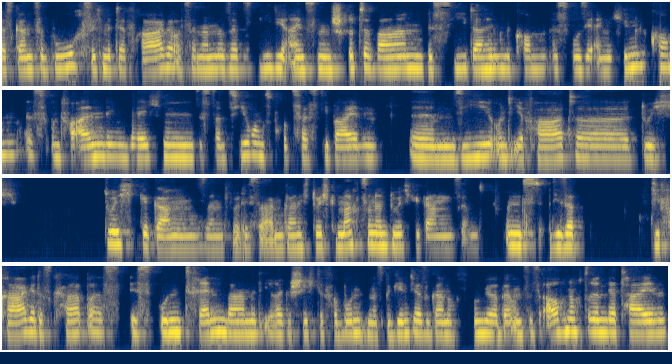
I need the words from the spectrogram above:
das ganze Buch sich mit der Frage auseinandersetzt, wie die einzelnen Schritte waren, bis sie dahin gekommen ist, wo sie eigentlich hingekommen ist und vor allen Dingen, welchen Distanzierungsprozess die beiden ähm, sie und ihr Vater durch durchgegangen sind, würde ich sagen, gar nicht durchgemacht, sondern durchgegangen sind. Und dieser die Frage des Körpers ist untrennbar mit ihrer Geschichte verbunden. Das beginnt ja sogar noch früher. Bei uns ist auch noch drin der Teil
